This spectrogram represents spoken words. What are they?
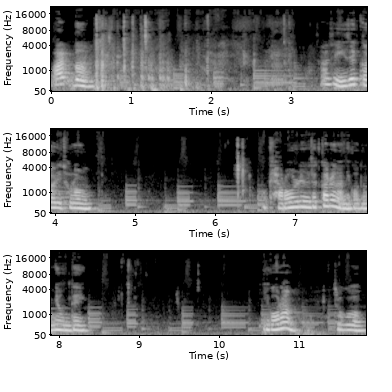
맛있다. 사실 이 색깔이 저랑 잘 어울리는 색깔은 아니거든요. 근데 이거랑 저거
